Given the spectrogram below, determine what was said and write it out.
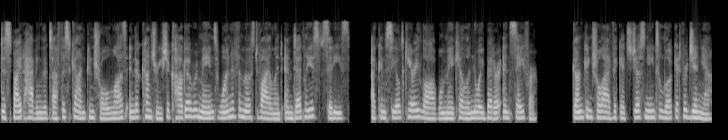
Despite having the toughest gun control laws in the country, Chicago remains one of the most violent and deadliest cities. A concealed carry law will make Illinois better and safer. Gun control advocates just need to look at Virginia.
